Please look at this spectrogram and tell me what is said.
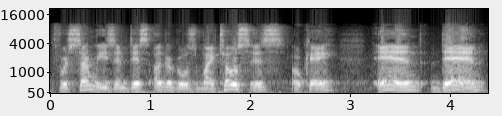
for some reason this undergoes mitosis, okay, and then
